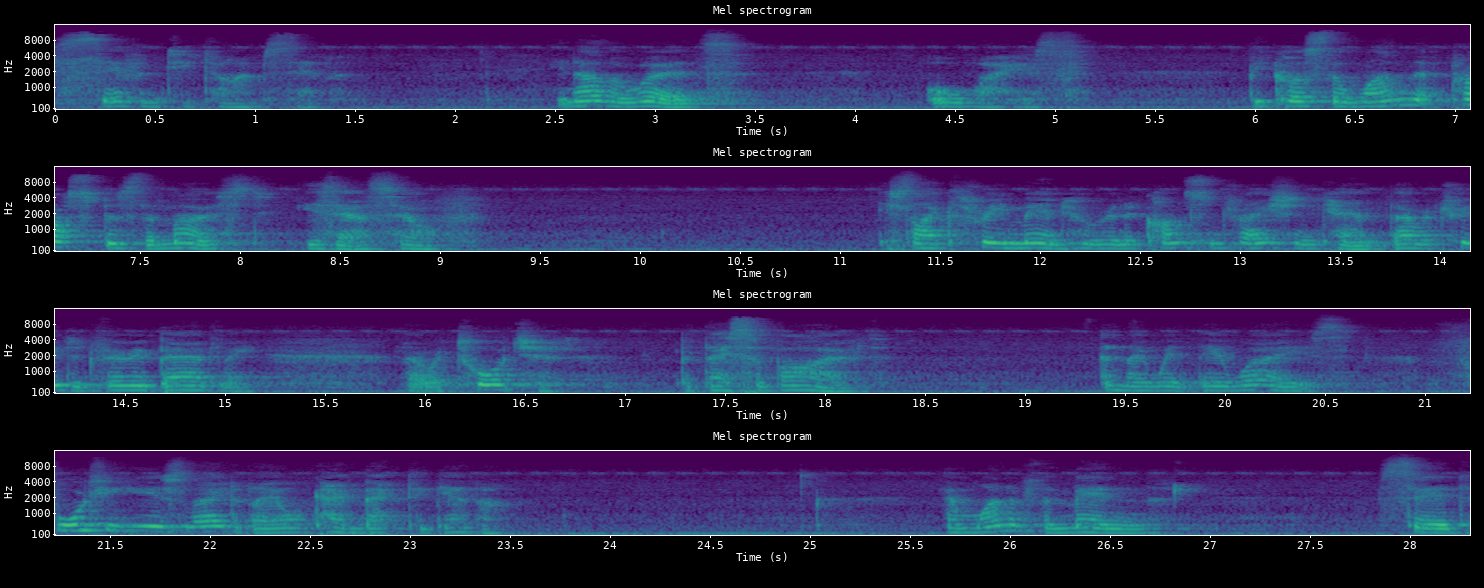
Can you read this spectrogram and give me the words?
70 times seven. In other words, always. Because the one that prospers the most is ourself. It's like three men who were in a concentration camp. They were treated very badly. They were tortured, but they survived. And they went their ways. 40 years later, they all came back together. And one of the men said,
